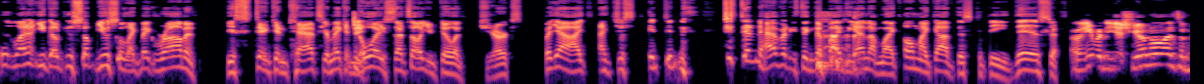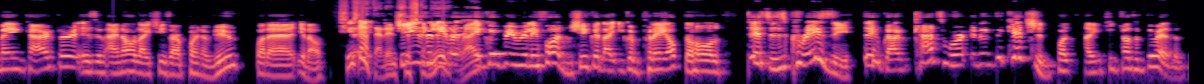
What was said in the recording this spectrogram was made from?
Why don't you go do something useful like make ramen? You stinking cats! You're making noise. That's all you're doing, jerks. But yeah, I I just it didn't just didn't have anything that by the end I'm like, oh my god, this could be this. Or, Uh, even Yashiro as the main character isn't. I know, like she's our point of view, but uh, you know, She's not that interesting either, even- right? It could be really fun. She could like you could play up the whole. This is crazy. They've got cats working in the kitchen, but like she doesn't do anything.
